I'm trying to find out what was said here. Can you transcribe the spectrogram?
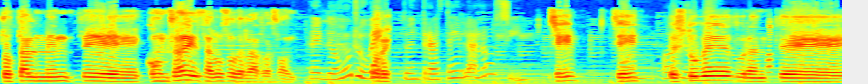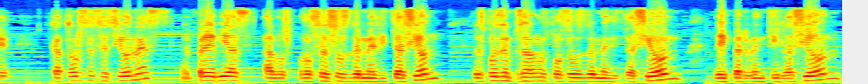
totalmente contrarias al uso de la razón. Perdón, Rubén, ¿tú entraste en la NOCI? Sí, sí, estuve durante 14 sesiones eh, previas a los procesos de meditación. Después empezaron los procesos de meditación, de hiperventilación,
